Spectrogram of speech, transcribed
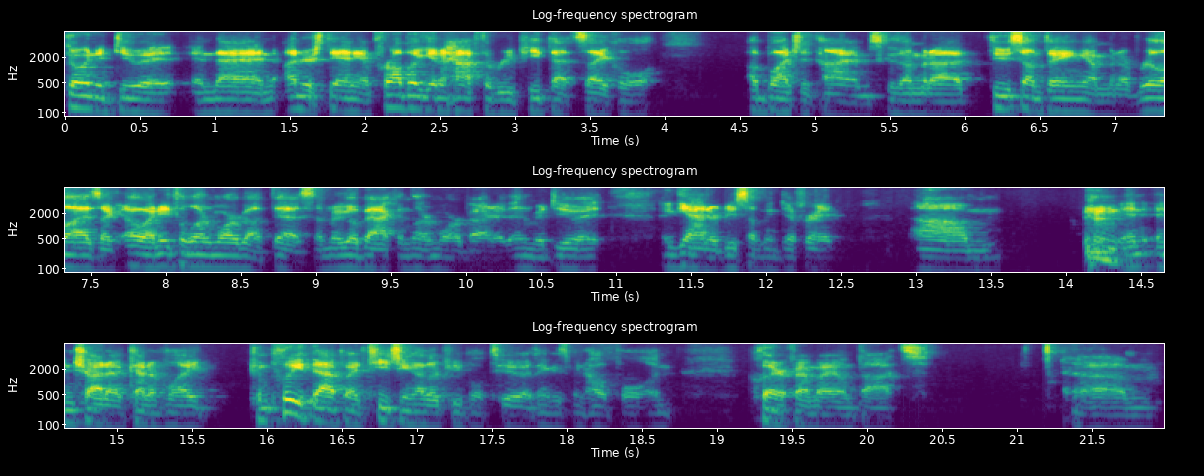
going to do it, and then understanding I'm probably going to have to repeat that cycle a bunch of times because I'm going to do something. I'm going to realize like, oh, I need to learn more about this. I'm going to go back and learn more about it. Then I'm to do it again or do something different, um, and, and try to kind of like complete that by teaching other people too. I think has been helpful and clarify my own thoughts. Um,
